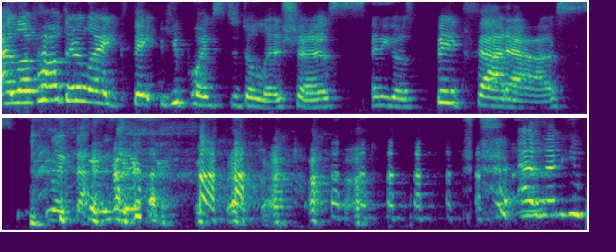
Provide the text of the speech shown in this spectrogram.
I love how they're like they he points to Deelishis and he goes, big fat ass. Like that was their and then he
